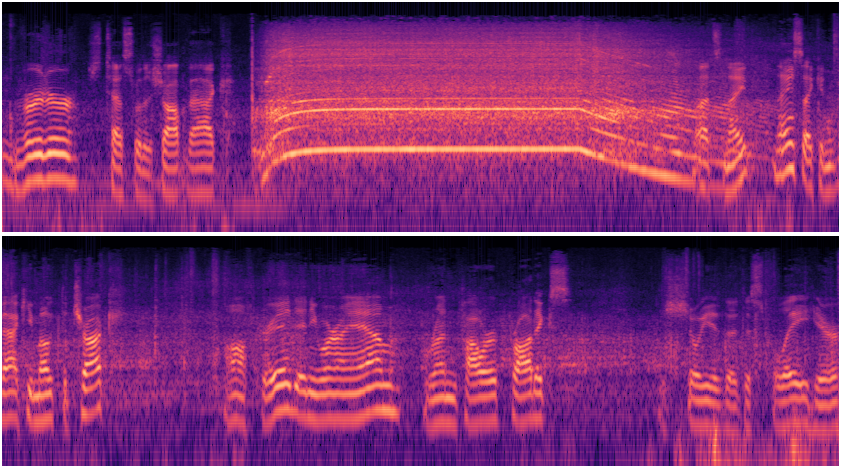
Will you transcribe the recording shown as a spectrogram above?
inverter, just test with a shop vac. That's nice. Nice, I can vacuum out the truck off-grid anywhere I am, run power products. Just show you the display here.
